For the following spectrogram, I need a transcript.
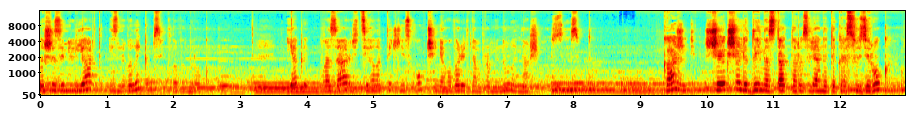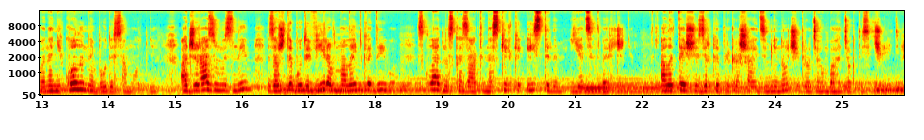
лише за мільярд із невеликим світловим роком. Як і квазари, ці галактичні скупчення говорять нам про минуле нашого всесвіту. Кажуть, що якщо людина здатна розглянути красу зірок, вона ніколи не буде самотня, адже разом із ним завжди буде віра в маленьке диво. Складно сказати, наскільки істинним є це твердження. Але те, що зірки прикрашають земні ночі протягом багатьох тисячоліть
